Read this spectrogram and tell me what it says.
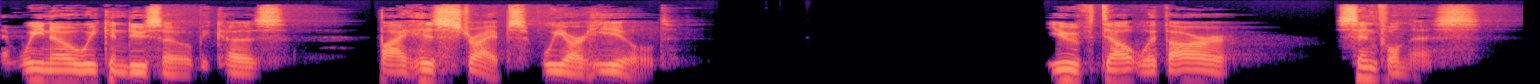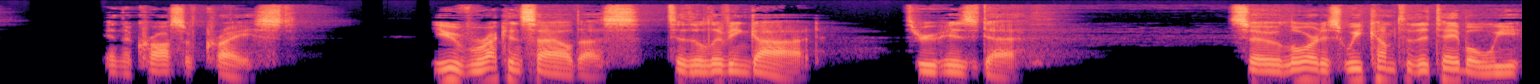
And we know we can do so because by his stripes we are healed. You've dealt with our sinfulness in the cross of Christ. You've reconciled us to the living God through his death. So, Lord, as we come to the table, we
